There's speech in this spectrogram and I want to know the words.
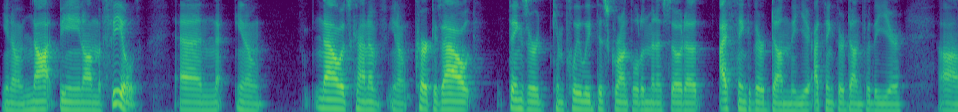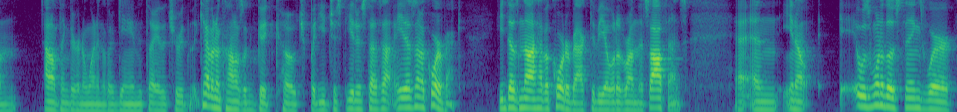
you know, not being on the field. And, you know, now it's kind of, you know, Kirk is out things are completely disgruntled in Minnesota. I think they're done the year. I think they're done for the year. Um, I don't think they're going to win another game. To tell you the truth, Kevin O'Connell's a good coach, but he just he just doesn't he doesn't have a quarterback. He does not have a quarterback to be able to run this offense. And, and you know, it was one of those things where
